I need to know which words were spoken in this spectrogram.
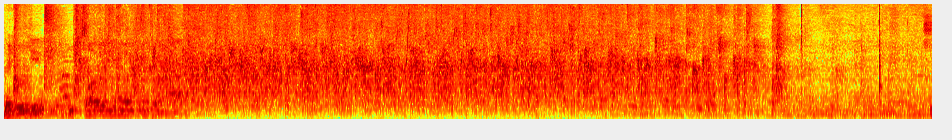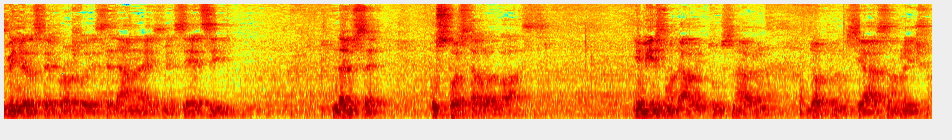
Međutim, ovim ovim Vidjeli ste, prošlo je 17 mjeseci da bi se uspostavila vlast. I mi smo dali tu snažan doprinos. Ja sam lično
